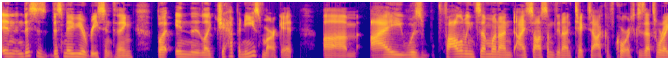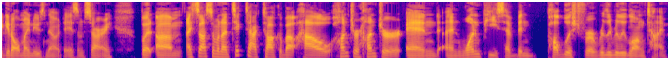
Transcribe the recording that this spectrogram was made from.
and this is this may be a recent thing but in the like japanese market um, I was following someone on. I saw something on TikTok, of course, because that's where I get all my news nowadays. I'm sorry, but um, I saw someone on TikTok talk about how Hunter Hunter and and One Piece have been published for a really really long time,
